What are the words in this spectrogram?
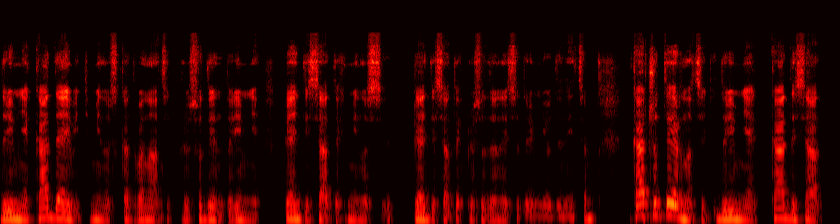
дорівнює К9 мінус К12 плюс 1 дорівнює 5 десятих мінус 5 десятих плюс 1 дорівнює 1. К14 дорівнює К10 е,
